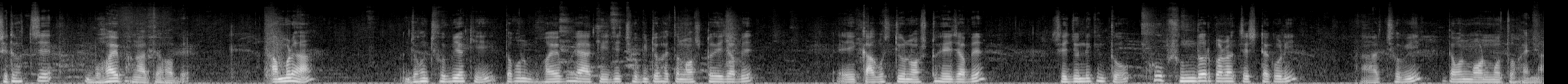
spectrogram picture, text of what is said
সেটা হচ্ছে ভয় ভাঙাতে হবে। আমরা যখন ছবি আঁকি, তখন ভয়ে ভয়ে আঁকি যে ছবিটা হয়তো নষ্ট হয়ে যাবে, এই কাগজটিও নষ্ট হয়ে যাবে। সেই জন্য কিন্তু খুব সুন্দর করার চেষ্টা করি, আর ছবি তেমন মন মতো হয় না।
